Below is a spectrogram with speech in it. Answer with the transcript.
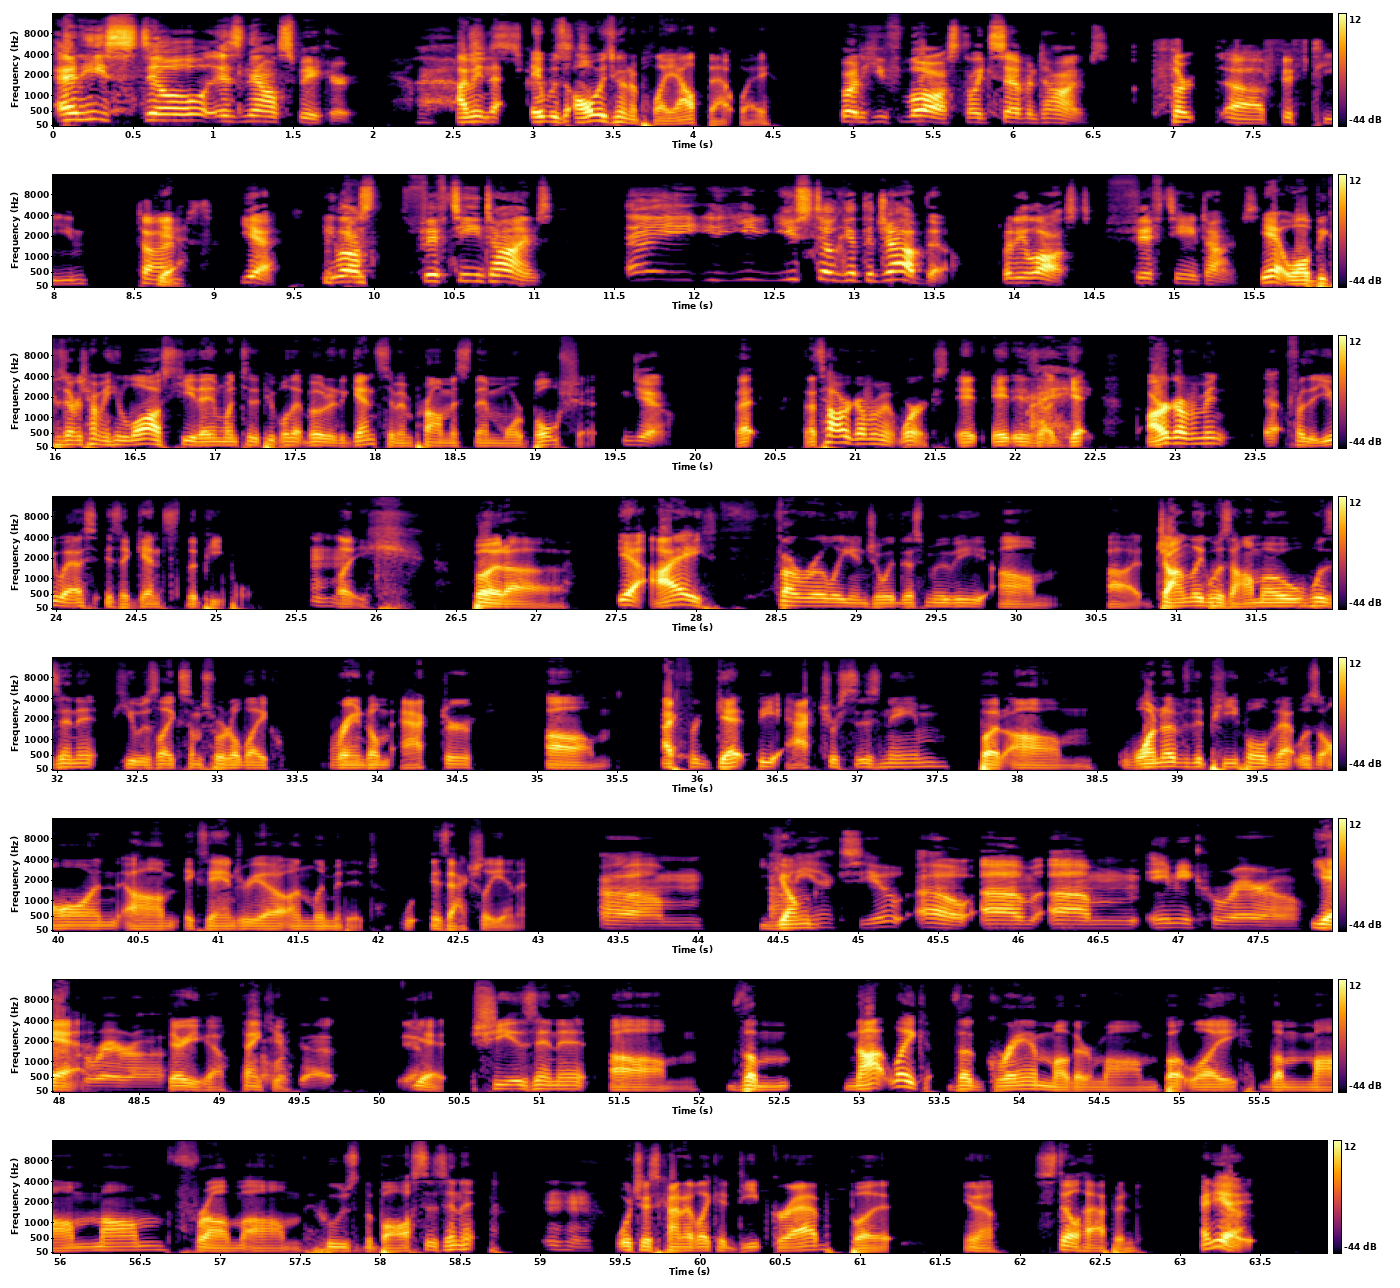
And he still is now speaker. I mean, Jesus it was Christ. always going to play out that way. But he lost like seven times. thir- uh, 15 times. Yeah, he lost 15 times. Hey, you, you still get the job though, but he lost 15 times. Yeah, well, because every time he lost, he then went to the people that voted against him and promised them more bullshit. Yeah. That That's how our government works. It it is Right. aga our government uh, for the U.S. is against the people. Mhm. Like, but uh, yeah, I thoroughly enjoyed this movie. Um, uh, John Leguizamo was in it. He was like some sort of like random actor. Um, I forget the actress's name, but um, one of the people that was on um Exandria Unlimited is actually in it. Um, Young, IMEXU? Oh, um, um, Aimee Carrero. yeah, Carrera. there you go. Thank you. Like that. Yeah. Yeah. she is in it. Um, the not like the grandmother mom, but like the mom mom from um, Who's the Boss is in it, hmm which is kind of like a deep grab, but you know, still happened. And yeah, Yeah.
